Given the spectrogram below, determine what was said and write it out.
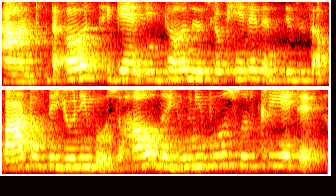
And the earth again in turn is located and is a part of the universe. So how the universe was created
